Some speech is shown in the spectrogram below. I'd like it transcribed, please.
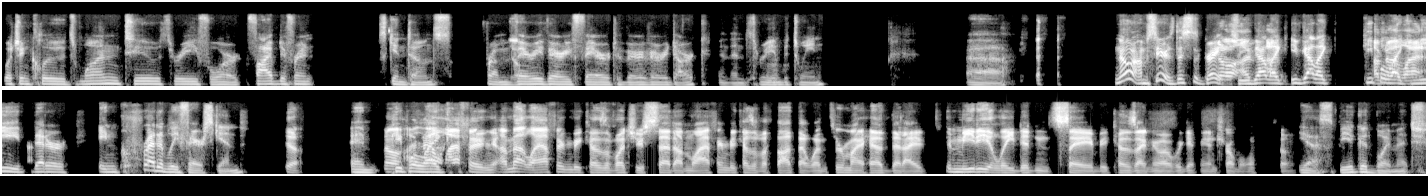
which includes one, two, three, four, five different skin tones from Yep. very, very fair to very, very dark, and then 3 Mm-hmm. in between. Uh no, I'm serious. This is great. No, so you've I'm got like you've got like people like me that are incredibly fair skinned. Yeah. And No, people I'm like laughing. I'm not laughing because of what you said. I'm laughing because of a thought that went through my head that I immediately didn't say because I knew it would get me in trouble. So Yes, be a good boy, Mitch.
